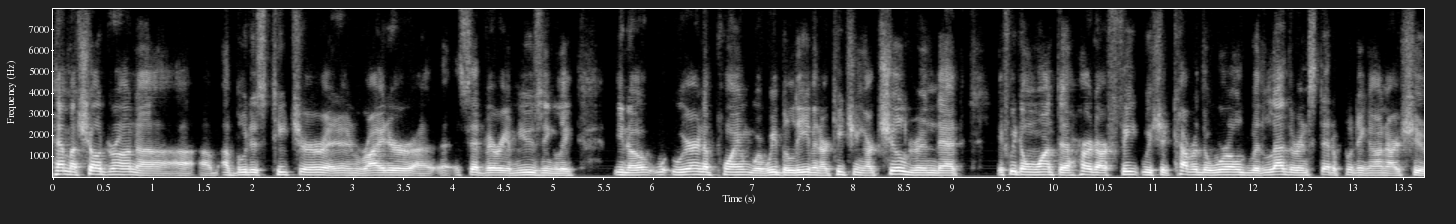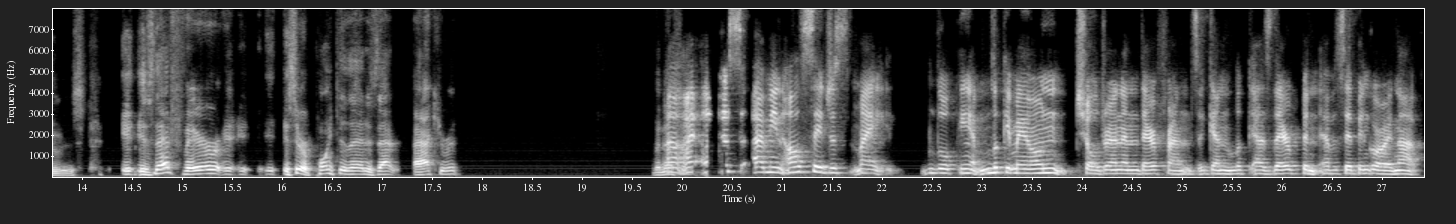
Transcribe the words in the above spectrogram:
Pema Chodron, a, a, Buddhist teacher and writer, uh, said very amusingly, you know, we're in a point where we believe and are teaching our children that if we don't want to hurt our feet, we should cover the world with leather instead of putting on our shoes. Is that fair? Is there a point to that? Is that accurate? Vanessa? Uh, I, I just, I mean, I'll say just my looking at look at my own children and their friends again. Look as they've been as they've been growing up.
